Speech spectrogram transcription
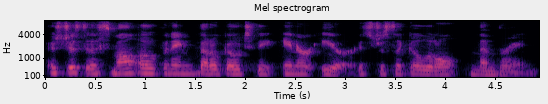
It's just a small opening that'll go to the inner ear. It's just like a little membrane.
